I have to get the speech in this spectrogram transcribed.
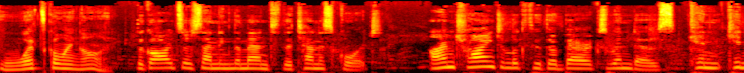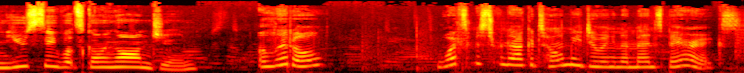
What's going on? The guards are sending the men to the tennis court. I'm trying to look through their barracks windows. Can can you see what's going on, June? A little. What's Mr. Nagatomi doing in the men's barracks?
